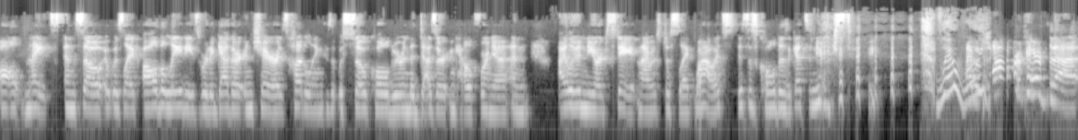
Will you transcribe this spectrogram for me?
all nights, and so it was like all the ladies were together in chairs huddling because it was so cold. We were in the desert in California, and I live in New York State, and I was just like, wow, it's it's as cold as it gets in New York State. Where were I was you? not prepared for that.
